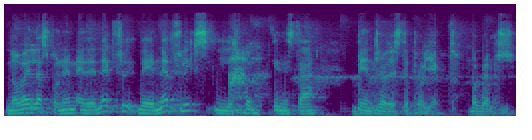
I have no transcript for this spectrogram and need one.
Novelas con N de Netflix, de Netflix y les cuento quién está dentro de este proyecto. Volvemos.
